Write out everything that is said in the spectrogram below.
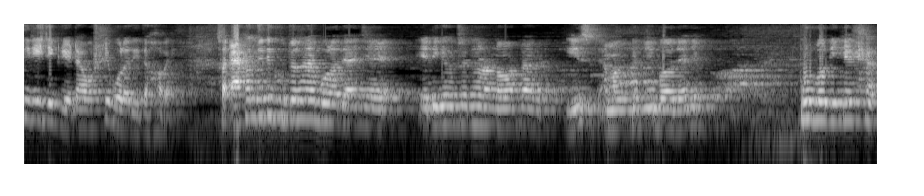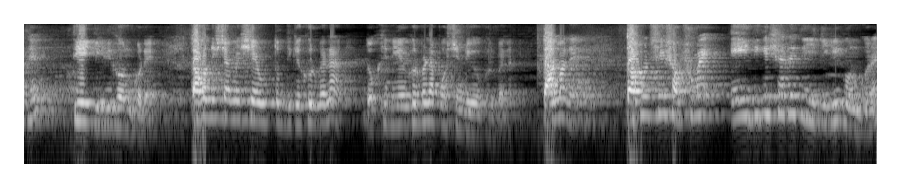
তিরিশ ডিগ্রি এটা অবশ্যই বলে দিতে হবে। এখন যদি গুপ্তধনে বলা যায় যে এদিকে হচ্ছে ধরো নর্থ আর ইস্ট আমাকে যদি বলা যায় যে পূর্ব দিকের সাথে তিরিশ ডিগ্রি কোণ করে, তখন নিশ্চয়ই আমি সে উত্তর দিকে ঘুরবে না, দক্ষিণ দিকে ঘুরবে না, পশ্চিম দিকে ঘুরবে না। তার মানে তখন সে সবসময় এই দিকের সাথে তিরিশ ডিগ্রি কোণ করে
